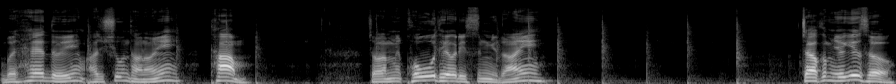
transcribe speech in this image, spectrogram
뭐 had 아주 쉬운 단어의 탐. 자, 그다음에 고우 대열이 있습니다. 자, 그럼 여기에서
